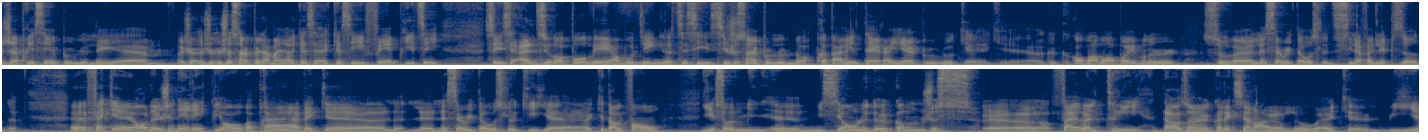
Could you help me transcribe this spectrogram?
j'apprécie un peu les. Euh, juste un peu la manière que c'est fait. Puis, tu sais, elle dira pas, mais en bout de ligne, c'est juste un peu nous préparer le terrain un peu qu'on va avoir Boimler sur euh, le Cerritos d'ici la fin de l'épisode. fait que on a le générique, puis on reprend avec le, le, Cerritos qui, qui, dans le fond, il est sur une, euh, mission de comme juste euh, faire le tri dans un collectionneur là, euh, que lui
